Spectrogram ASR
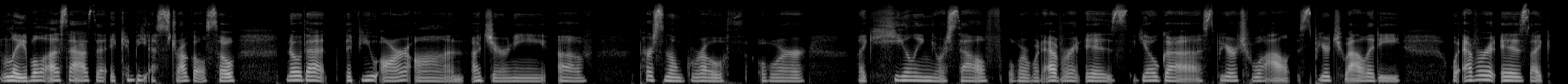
label us as that it can be a struggle. So know that if you are on a journey of personal growth or like healing yourself or whatever it is, yoga, spiritual spirituality, whatever it is, like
